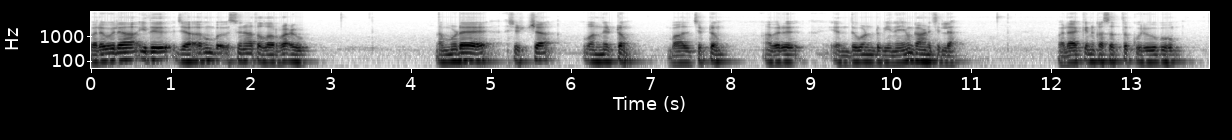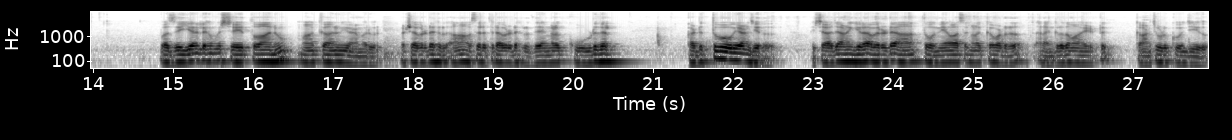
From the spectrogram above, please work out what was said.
ഫലവുല ഇത് ജാഹും ബസുന തളറു നമ്മുടെ ശിക്ഷ വന്നിട്ടും ബാധിച്ചിട്ടും അവർ എന്തുകൊണ്ട് വിനയം കാണിച്ചില്ല? വലാക്കിൻ കസത്ത് കുരൂപവും വസയ്യൻ ലഹും ഷെയ്ത്വാനു മാക്കാനു യാമരൂൻ പക്ഷെ അവരുടെ ആ അവസരത്തിൽ അവരുടെ ഹൃദയങ്ങൾ കൂടുതൽ കടുത്തു പോവുകയാണ് ചെയ്തത്. പിശാജാണെങ്കിൽ അവരുടെ ആ തോന്നിയാവാസങ്ങളൊക്കെ വളരെ അലങ്കൃതമായിട്ട് കാണിച്ചു കൊടുക്കുകയും ചെയ്തു.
